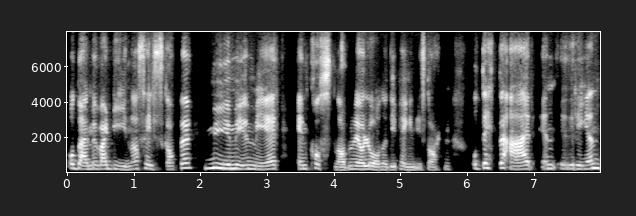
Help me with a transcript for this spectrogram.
og dermed verdien av selskapet mye, mye mer enn kostnaden ved å låne de pengene i starten. Og dette er en ren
